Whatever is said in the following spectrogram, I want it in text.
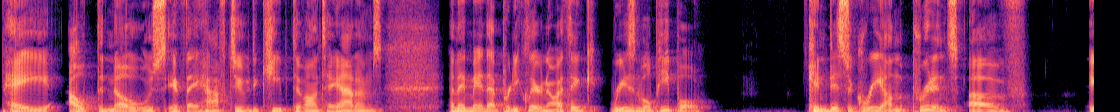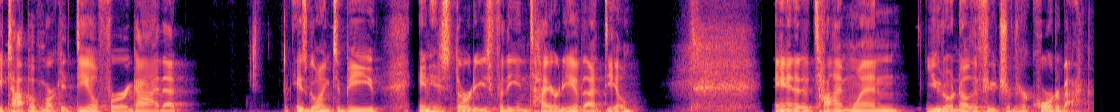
pay out the nose if they have to to keep Davante Adams. And they've made that pretty clear. Now, I think reasonable people can disagree on the prudence of a top of market deal for a guy that is going to be in his 30s for the entirety of that deal. And at a time when you don't know the future of your quarterback.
